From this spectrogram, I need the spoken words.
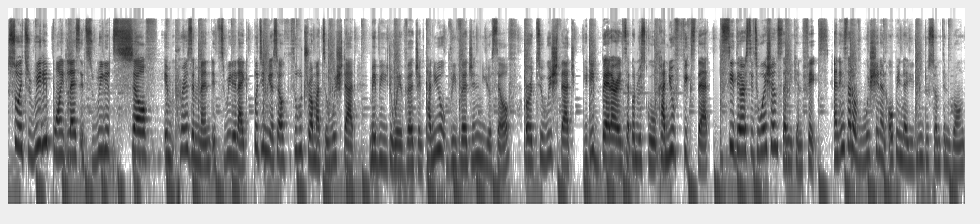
So it's really pointless. It's really self imprisonment. It's really like putting yourself through trauma to wish that maybe you were a virgin. Can you re-virgin yourself? Or to wish that you did better in secondary school? Can you fix that? See, there are situations that you can fix. And instead of wishing and hoping that you didn't do something wrong,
